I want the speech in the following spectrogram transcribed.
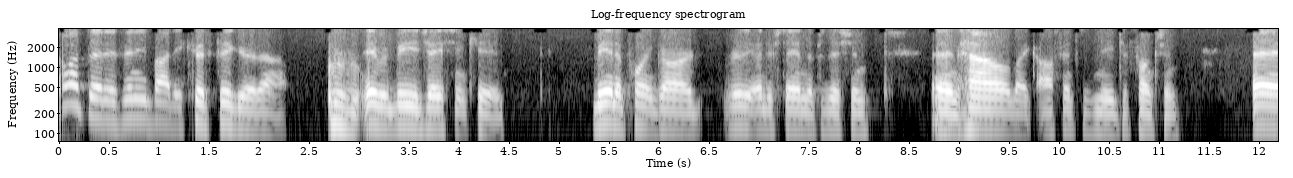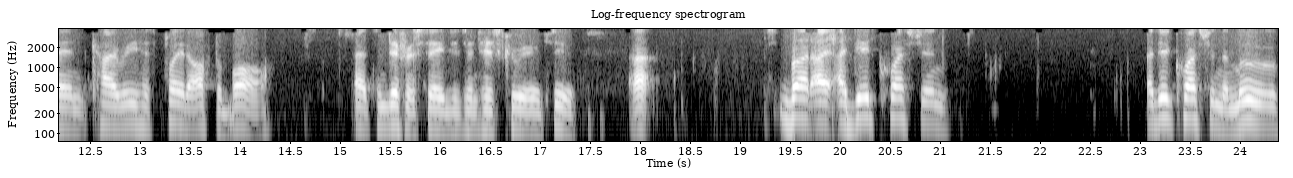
thought that if anybody could figure it out, it would be Jason Kidd. Being a point guard, really understand the position and how like offenses need to function. And Kyrie has played off the ball at some different stages in his career too. But I, I did question I did question the move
